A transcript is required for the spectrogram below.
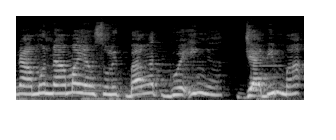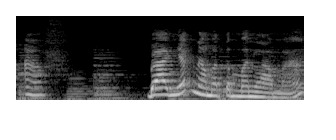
namun nama yang sulit banget gue inget, jadi maaf. Banyak nama teman lama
